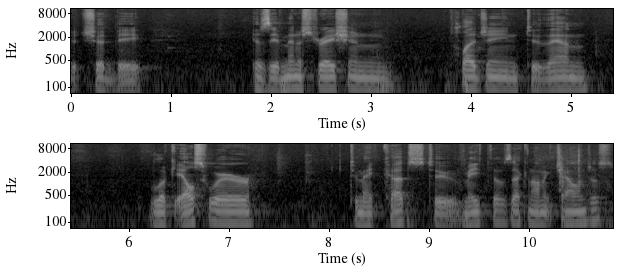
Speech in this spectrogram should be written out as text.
it should be. Is the administration pledging to then look elsewhere to make cuts to meet those economic challenges?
